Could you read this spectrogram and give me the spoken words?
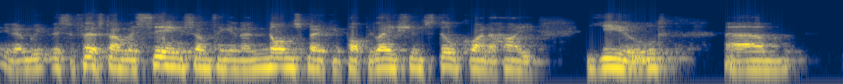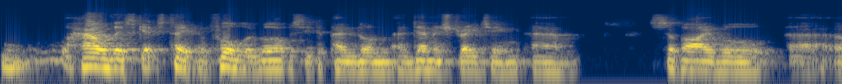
you know, we, this is the first time we're seeing something in a non-smoking population, still quite a high yield. Um, how this gets taken forward will obviously depend on uh, demonstrating um, survival, uh,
